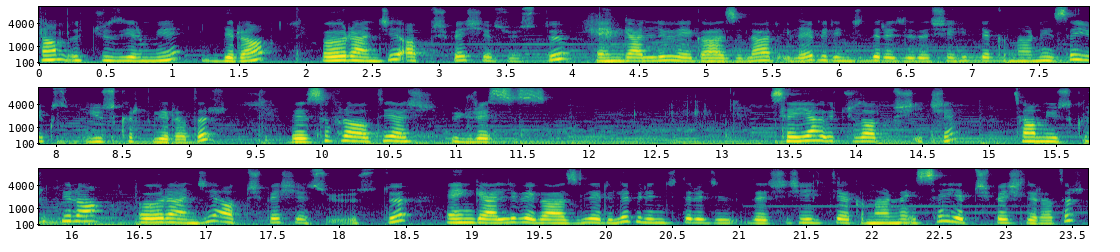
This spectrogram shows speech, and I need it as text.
tam 320 lira, öğrenci 65 yaş üstü, engelli ve gaziler ile birinci derecede şehit yakınlarına ise 140 liradır. E, 0-6 yaş ücretsiz. Seyyah 360 için tam 140 lira, öğrenci 65 yaş üstü, engelli ve gaziler ile birinci derecede şehit yakınlarına ise 75 liradır.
